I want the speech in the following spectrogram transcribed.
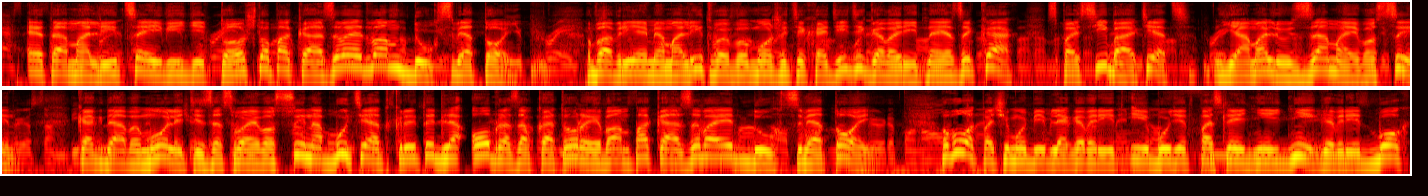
— это молиться и видеть то, что показывает вам Дух Святой. Во время молитвы вы можете ходить и говорить на языках. «Спасибо, Отец, я молюсь за моего сына». Когда вы молитесь за своего сына, будьте открыты для образов, которые вам показывает Дух Святой. Вот почему Библия говорит «И будет в последние дни», говорит Бог,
